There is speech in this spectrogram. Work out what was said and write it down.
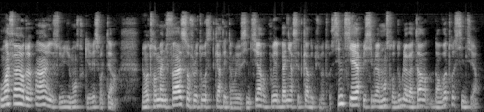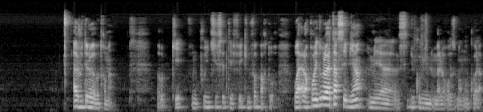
ou inférieur de 1 et celui du monstre qui est sur le terrain. Dans votre main phase, sauf le tour où cette carte est envoyée au cimetière, vous pouvez bannir cette carte depuis votre cimetière, puis cibler un monstre double avatar dans votre cimetière. Ajoutez-le à votre main. Ok, vous ne pouvez utiliser cet effet qu'une fois par tour. Ouais, alors pour les double avatars c'est bien, mais euh, c'est du commun malheureusement, donc voilà.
